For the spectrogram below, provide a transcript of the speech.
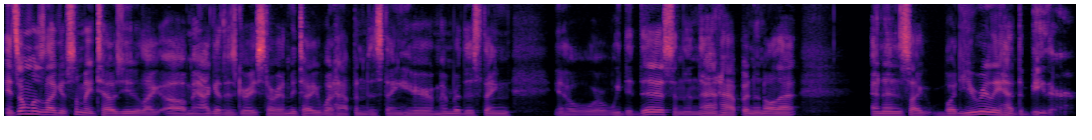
It's almost like if somebody tells you, like, oh man, I got this great story. Let me tell you what happened to this thing here. Remember this thing, you know, where we did this and then that happened and all that. And then it's like, but you really had to be there.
